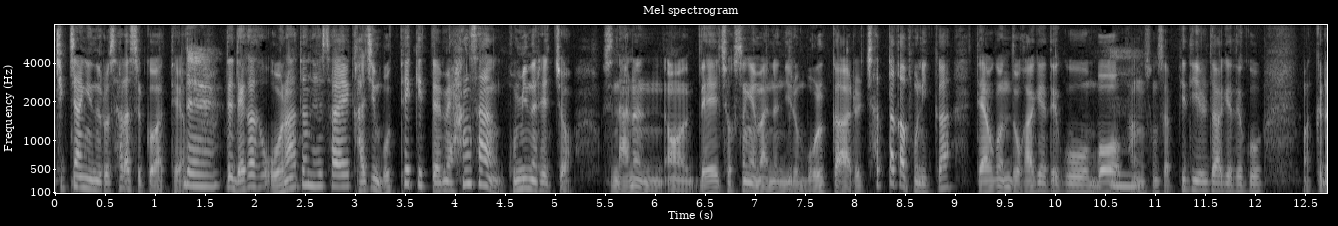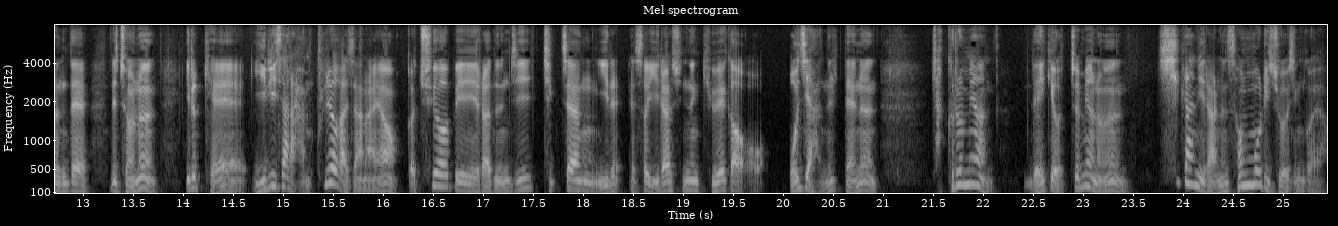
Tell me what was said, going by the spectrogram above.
직장인으로 살았을 것 같아요. 네. 근데 내가 원하던 회사에 가지 못했기 때문에 항상 고민을 했죠. 그래서 나는 어, 내 적성에 맞는 일은 뭘까를 찾다가 보니까 대학원도 가게 되고 뭐 음. 방송사 PD 일도 하게 되고 막 그런데 근데 저는 이렇게 일이 잘 안 풀려가잖아요. 그러니까 취업이라든지 직장 일에서 일할 수 있는 기회가 어- 오지 않을 때는 자 그러면 내게 어쩌면은 시간이라는 선물이 주어진 거예요.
